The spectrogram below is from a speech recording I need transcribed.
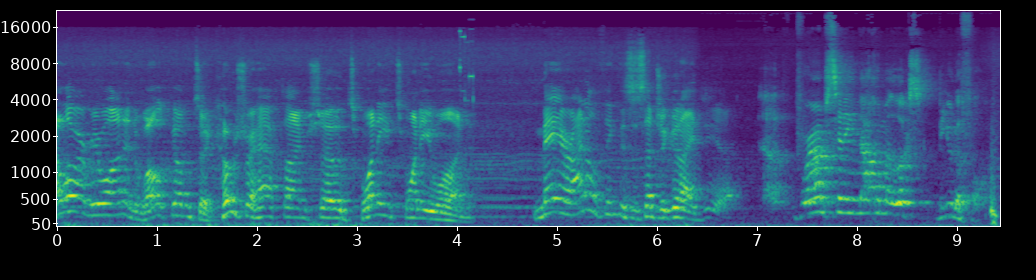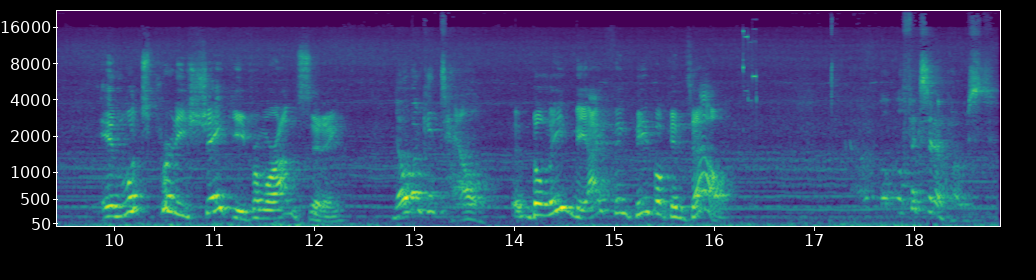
Hello, everyone, and welcome to Kosher Halftime Show 2021. Meir, I don't think this is such a good idea. Where I'm sitting, Nachum, it looks beautiful. It looks pretty shaky from where I'm sitting. No one can tell. Believe me, I think people can tell. We'll, we'll fix it in post.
